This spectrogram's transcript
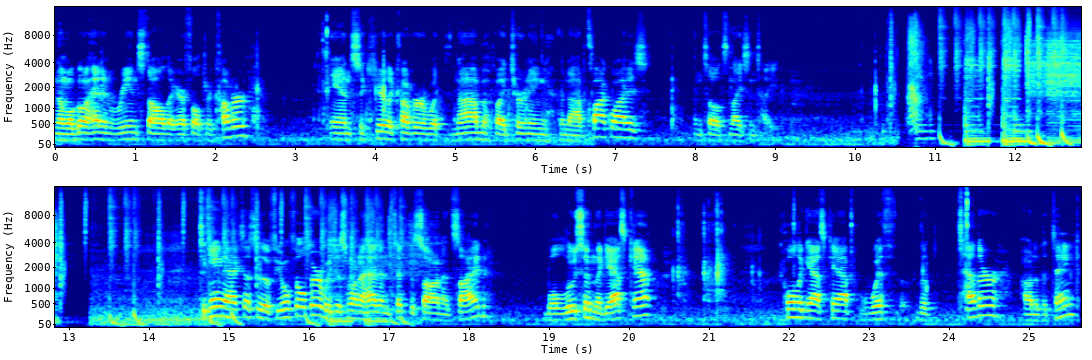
And then we'll go ahead and reinstall the air filter cover and secure the cover with the knob by turning the knob clockwise until it's nice and tight. To gain access to the fuel filter, we just went ahead and tip the saw on its side. We'll loosen the gas cap, pull the gas cap with the tether out of the tank.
